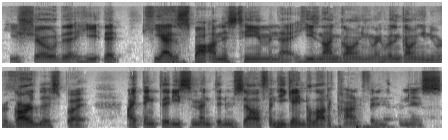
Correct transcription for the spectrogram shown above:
he showed that he that he has a spot on this team and that he's not going anywhere. He wasn't going anywhere regardless, but I think that he cemented himself and he gained a lot of confidence from this.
